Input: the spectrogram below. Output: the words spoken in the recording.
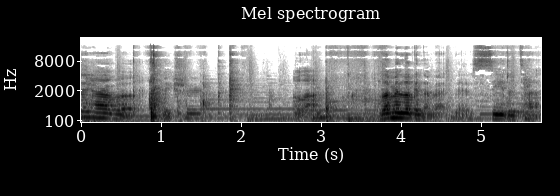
It have a picture? Hold on. Let me look in the back there. See the touch.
